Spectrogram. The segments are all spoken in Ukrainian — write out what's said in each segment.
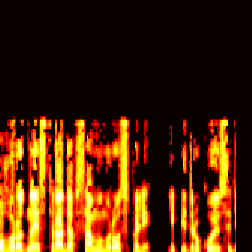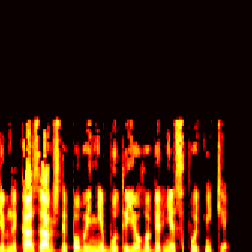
Огородна естрада в самому розпалі, і під рукою садівника завжди повинні бути його вірні спутники.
